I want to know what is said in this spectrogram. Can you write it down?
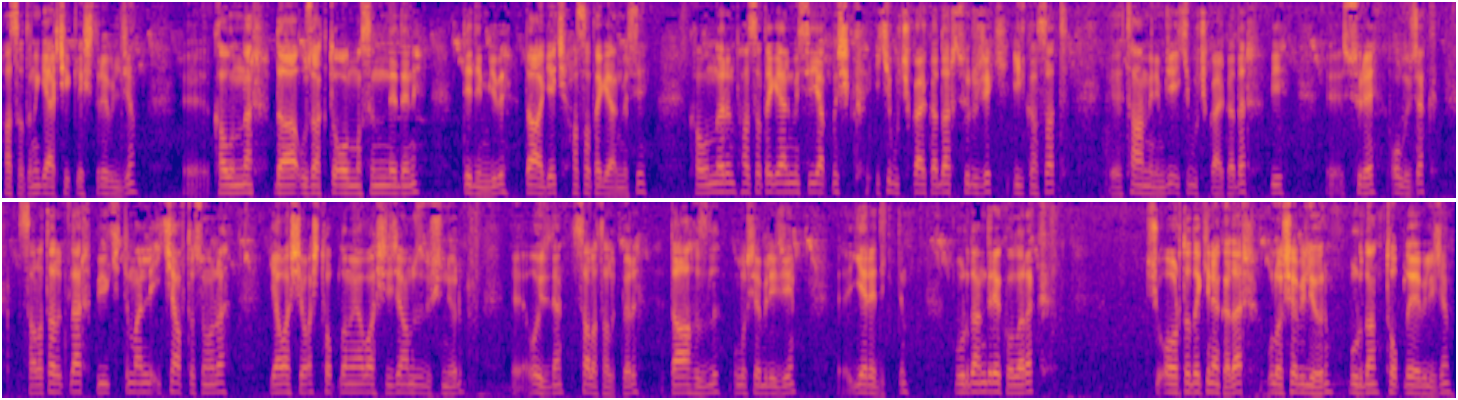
hasatını gerçekleştirebileceğim. E, kavunlar daha uzakta olmasının nedeni dediğim gibi daha geç hasata gelmesi. Kavunların hasata gelmesi yaklaşık 2,5 ay kadar sürecek. İlk hasat e, tahminimce 2,5 ay kadar bir e, süre olacak. Salatalıklar büyük ihtimalle 2 hafta sonra yavaş yavaş toplamaya başlayacağımızı düşünüyorum. E, o yüzden salatalıkları daha hızlı ulaşabileceğim e, yere diktim. Buradan direkt olarak şu ortadakine kadar ulaşabiliyorum. Buradan toplayabileceğim.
